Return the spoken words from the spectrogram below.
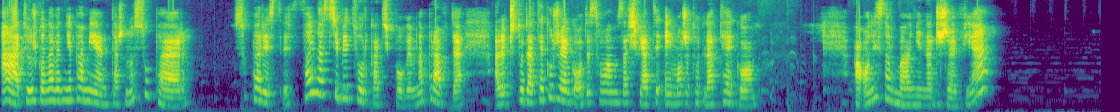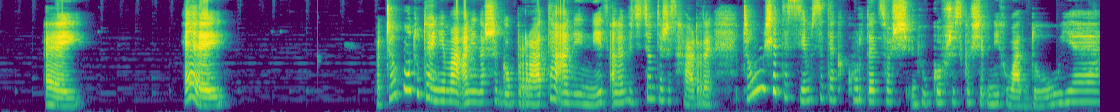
A, ty już go nawet nie pamiętasz. No super. Super jest. Fajna z ciebie córka, ci powiem, naprawdę. Ale czy to dlatego, że ja go odesłałam za światy? Ej, może to dlatego. A on jest normalnie na drzewie? Ej. Ej. A czemu tutaj nie ma ani naszego brata, ani nic, ale widzicie, on też jest Harry. Czemu mi się te Simsy tak kurde coś długo wszystko się w nich ładuje?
